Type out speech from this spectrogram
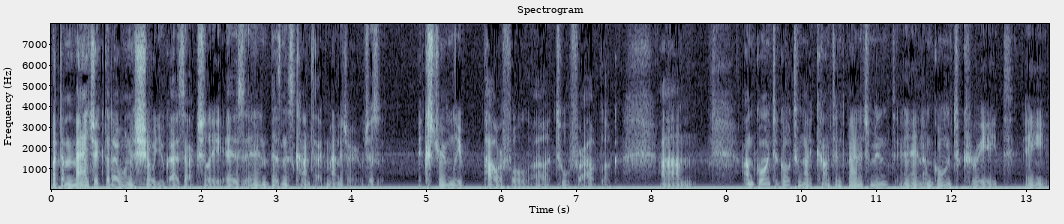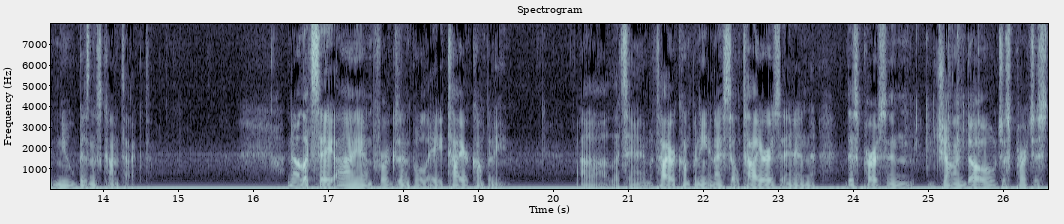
But the magic that I want to show you guys actually is in Business Contact Manager, which is extremely powerful uh, tool for Outlook. Um, I'm going to go to my content management and I'm going to create a new business contact. Now let's say I am for example a tire company. Uh, let's say I am a tire company and I sell tires and this person, John Doe, just purchased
